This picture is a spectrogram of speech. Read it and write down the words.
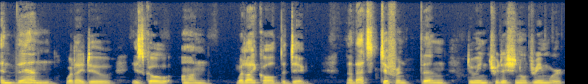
and then what I do is go on what I call the dig. Now that's different than doing traditional dream work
